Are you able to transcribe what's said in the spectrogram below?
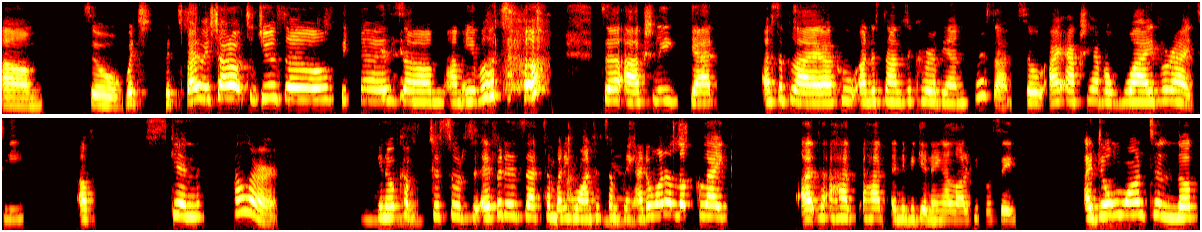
Um, so, which, which by the way, shout out to Juzo because um, I'm able to, to actually get a supplier who understands the Caribbean person. So I actually have a wide variety of skin color. You know, just so if it is that somebody wanted something, I don't want to look like uh, I had had in the beginning. A lot of people say, I don't want to look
